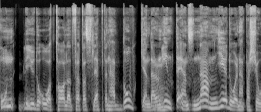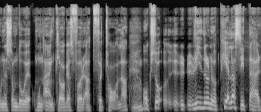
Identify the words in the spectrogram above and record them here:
hon blir ju då åtalad för att ha släppt den här boken där hon Mm. inte ens namnger då den här personen som då hon anklagas för att förtala. Mm. Och så eh, rider hon upp hela sitt det här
